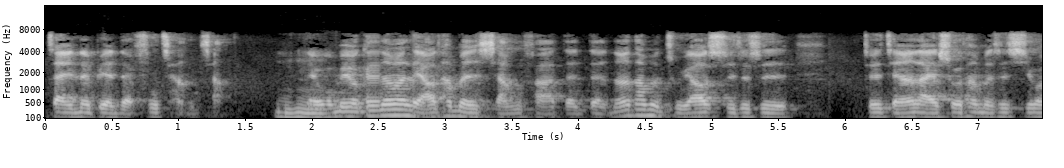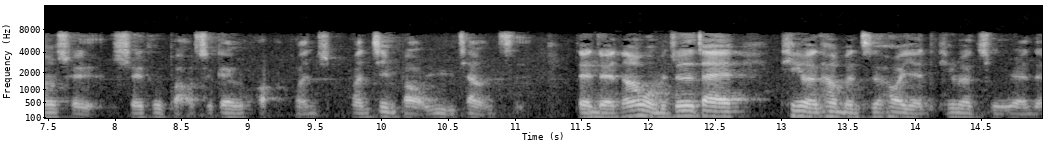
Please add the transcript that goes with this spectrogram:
在那边的副厂长，嗯哼，对，我们有跟他们聊他们的想法等等，然后他们主要是就是就是简单来说，他们是希望水水土保持跟环环环境保育这样子，对对，然后我们就是在。听了他们之后，也听了主人的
